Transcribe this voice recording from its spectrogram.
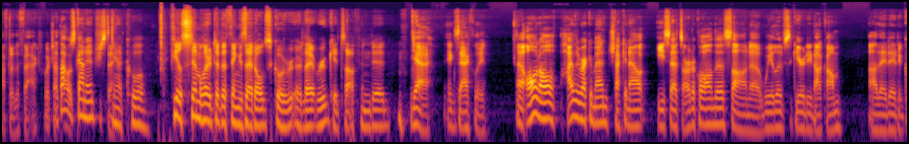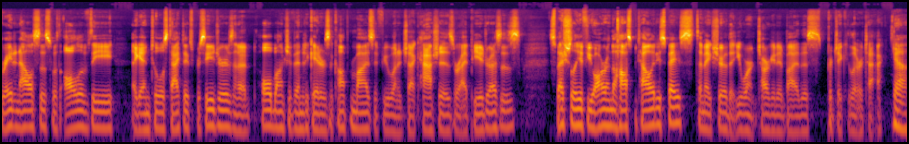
after the fact, which I thought was kind of interesting. Yeah, cool. Feels similar to the things that old school that rootkits often did. Yeah, exactly. Uh, all in all, highly recommend checking out ESET's article on this on uh, welivesecurity.com. Uh, they did a great analysis with all of the again tools, tactics, procedures, and a whole bunch of indicators of compromise if you want to check hashes or IP addresses especially if you are in the hospitality space to make sure that you weren't targeted by this particular attack. Yeah.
